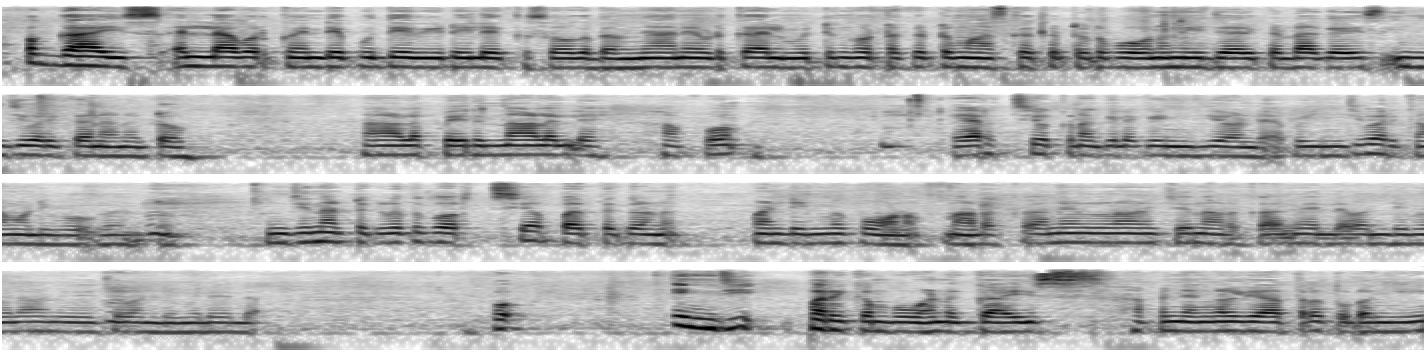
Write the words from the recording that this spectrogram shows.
അപ്പം ഗൈസ് എല്ലാവർക്കും എന്റെ പുതിയ വീഡിയോയിലേക്ക് സ്വാഗതം. ഞാൻ എവിടെ ഹെൽമെറ്റും കോട്ടൊക്കെ ഇട്ട് മാസ്ക് ഒക്കെ ഇട്ടിട്ട് പോകണമെന്ന് വിചാരിക്കണ്ട ഗൈസ് ഇഞ്ചി പറിക്കാനാണ് കേട്ടോ നാളെ പെരുന്നാളല്ലേ അപ്പോൾ ഇറച്ചി വെക്കണക്കിലൊക്കെ ഇഞ്ചി വേണ്ടേ? അപ്പോൾ ഇഞ്ചി പറിക്കാൻ വേണ്ടി പോകുകയാണ് ഇഞ്ചി നട്ടുക്കിടത്ത് കുറച്ച് അപ്പുറത്തേക്കാണ് വണ്ടിന്മേൽ പോകണം നടക്കാനുള്ളതാണെന്ന് വെച്ചാൽ നടക്കാനും അല്ല വണ്ടിമേലാണ് ചോദിച്ചാൽ വണ്ടിമേലല്ല അപ്പോൾ ഇഞ്ചി പറിക്കാൻ പോവാണ് ഗൈസ് അപ്പം ഞങ്ങൾ യാത്ര തുടങ്ങി.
